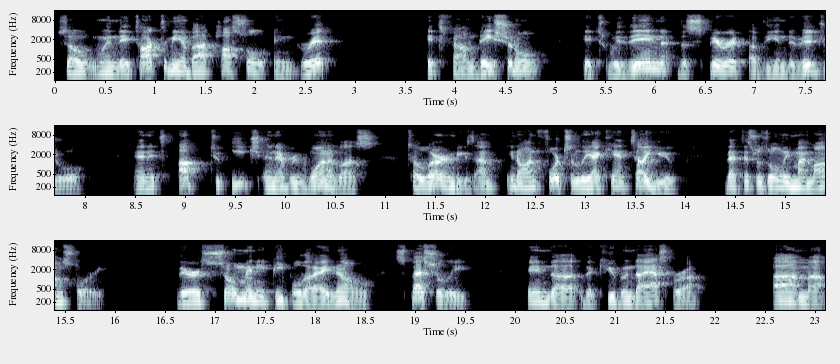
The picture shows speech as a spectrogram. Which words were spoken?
So when they talk to me about hustle and grit, it's foundational, it's within the spirit of the individual, and it's up to each and every one of us to learn because I'm, you know, unfortunately, I can't tell you that this was only my mom's story. There are so many people that I know, especially in the, the Cuban diaspora, um, uh,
